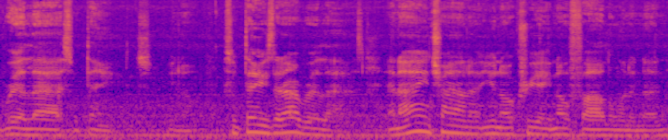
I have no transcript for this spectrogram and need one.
and, realize some things. You know, some things that I realized. And I ain't trying to, you know, create no following or nothing.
